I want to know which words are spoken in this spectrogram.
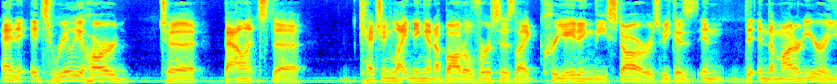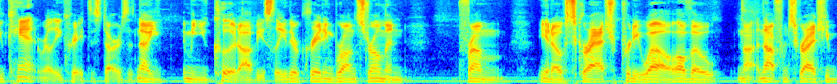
and it's really hard to balance the catching lightning in a bottle versus like creating these stars because in the, in the modern era you can't really create the stars. Now you I mean you could obviously. They're creating Braun Strowman from you know scratch pretty well, although not not from scratch. He,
